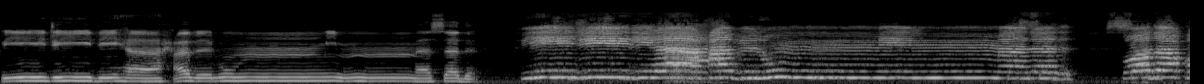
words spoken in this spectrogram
في جيدها حبل من مسد. في جيدها حبل من مسد. صدق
